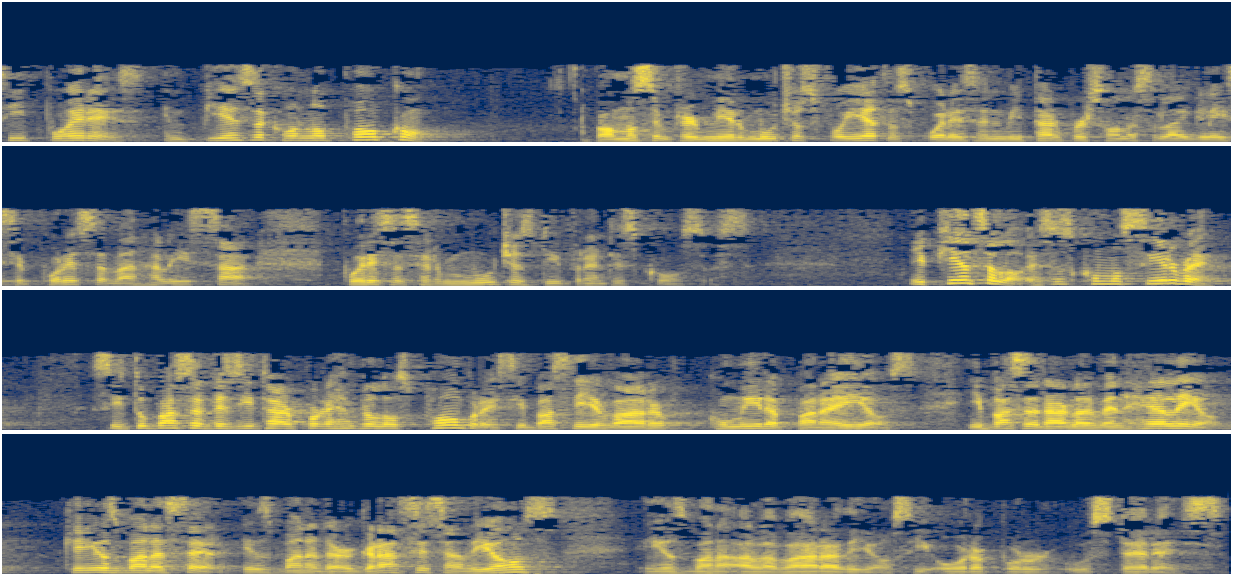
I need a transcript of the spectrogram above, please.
Si puedes, empieza con lo poco. Vamos a imprimir muchos folletos, puedes invitar personas a la iglesia, puedes evangelizar, puedes hacer muchas diferentes cosas. Y piénsalo, eso es como sirve. Si tú vas a visitar, por ejemplo, los pobres y vas a llevar comida para ellos y vas a dar el evangelio, ¿qué ellos van a hacer? Ellos van a dar gracias a Dios, ellos van a alabar a Dios y orar por ustedes.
